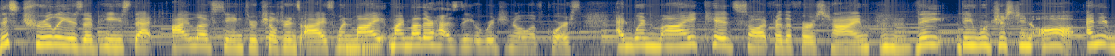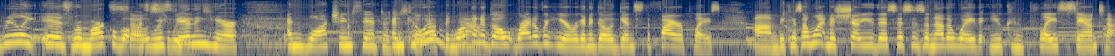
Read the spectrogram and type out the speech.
this truly is a piece that I love seeing through children's eyes. When my, my mother has the original, of course, and when my kids saw it for the first time, mm -hmm. they, they were just in awe. And it really is remarkable. So As we're sweet. standing here, and watching Santa and just go we, up and we're down. We're going to go right over here. We're going to go against the fireplace um, because I wanted to show you this. This is another way that you can place Santa.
